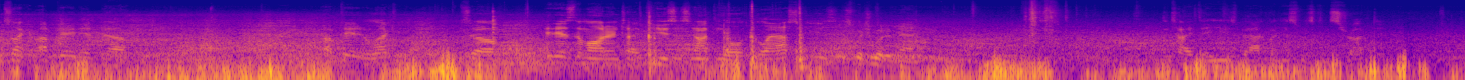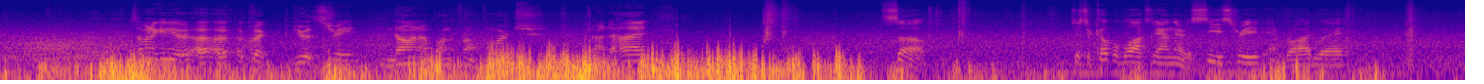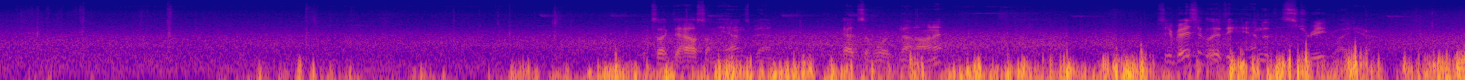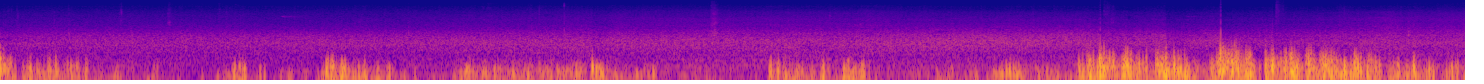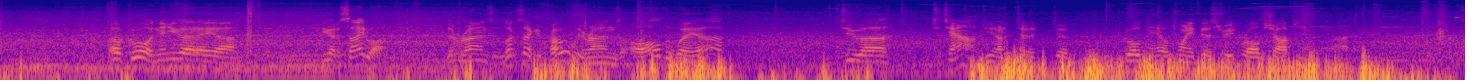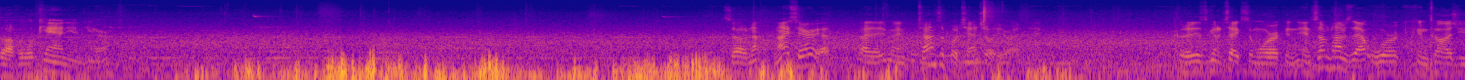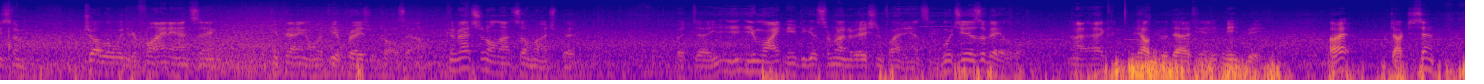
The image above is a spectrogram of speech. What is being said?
looks like an updated, uh, updated electrical. So it is the modern type fuses, not the old glass fuses, which would have been the type they used back when this was constructed. So I'm going to give you a, a, a quick view of the street. And Don up on the front porch, trying to hide. So, just a couple blocks down there to C Street and Broadway. Looks like the house on the end's been had some work done on it. So you're basically at the end of the street right here. Oh, cool. And then you got a uh, you got a sidewalk that runs. It looks like it probably runs all the way up to uh, to town. You know, to, to Golden Hill, 25th Street, where all the shops and everything are. It's off a little canyon here. So nice area. I mean, tons of potential here, I think. But it is going to take some work, and, and sometimes that work can cause you some trouble with your financing, depending on what the appraiser calls out. Conventional, not so much, but but uh, you, you might need to get some renovation financing, which is available. I, I can help you with that if you need be. All right, talk to you soon.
